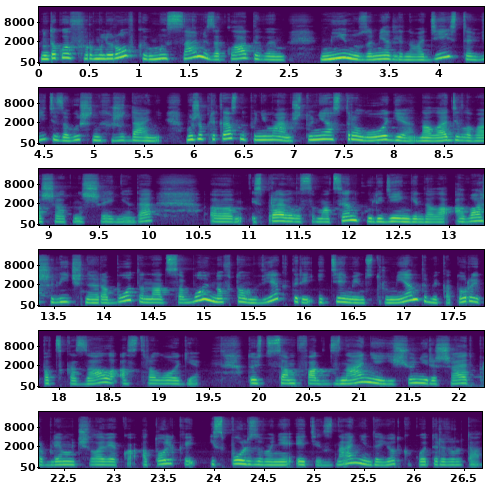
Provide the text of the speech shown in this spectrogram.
Но такой формулировкой мы сами закладываем мину замедленного действия в виде завышенных ожиданий. Мы же прекрасно понимаем, что не астрология наладила ваши отношения, да, э, исправила самооценку или деньги дала, а ваша личная работа над собой, но в том векторе и теми инструментами, которые подсказала астрология. То есть сам факт знания еще не решает проблему человека, а только использование этих знаний дает какой-то результат.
